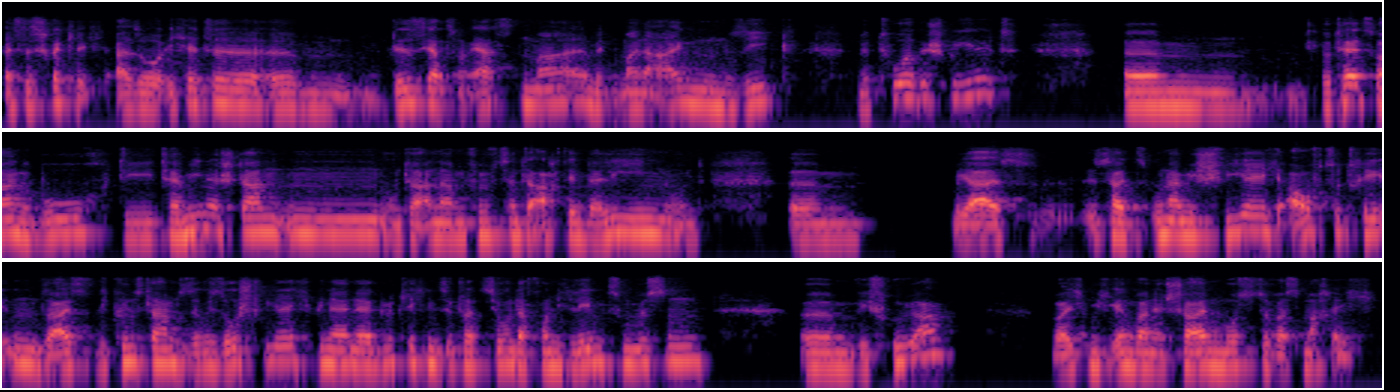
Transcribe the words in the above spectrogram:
Es ist schrecklich. Also ich hätte ähm, dieses Jahr zum ersten Mal mit meiner eigenen Musik eine Tour gespielt ähm, die Hotels waren gebucht, die Termine standen, unter anderem 15.8. in Berlin. Und ähm, ja, es ist halt unheimlich schwierig aufzutreten. Sei es, die Künstler haben es sowieso schwierig. Ich bin ja in der glücklichen Situation, davon nicht leben zu müssen ähm, wie früher, weil ich mich irgendwann entscheiden musste, was mache ich.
